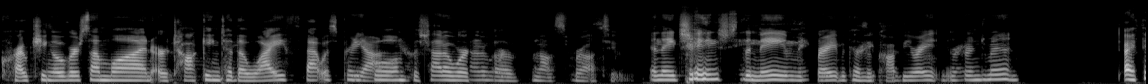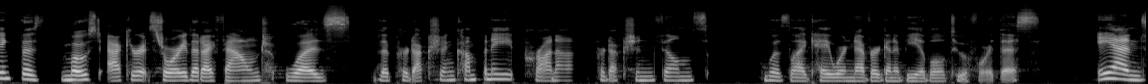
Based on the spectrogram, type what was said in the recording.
crouching over someone or talking to the wife. That was pretty yeah. cool. The shadow work of Nosferatu. And they changed the name, right, because of copyright infringement. I think the most accurate story that I found was the production company, Prana Production Films, was like, hey, we're never going to be able to afford this. And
